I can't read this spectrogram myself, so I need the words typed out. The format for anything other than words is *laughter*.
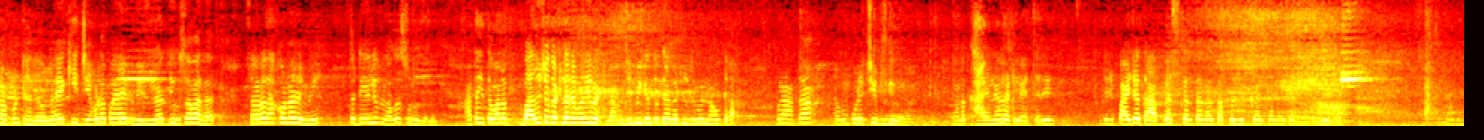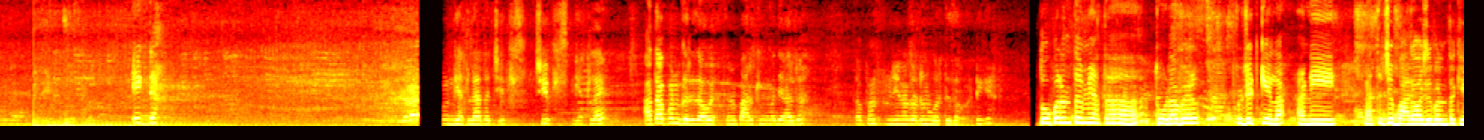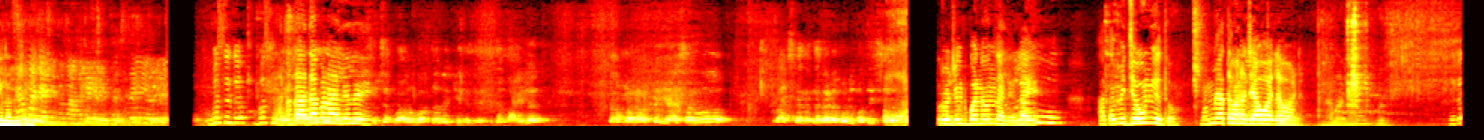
तर आपण ठरवलं आहे की जेवढं पण होईल दिवसावाला दिवसाभरात सगळं दाखवणार आहे मी. तर डेली ब्लॉगच सुरू झाले आता इथं मला बाजूच्या कटलरीमध्ये भेटला. म्हणजे मी गेलो त्या कटलरीमध्ये नव्हता. पण आता आपण पुढे चिप्स घेऊया. मला खाण्यासाठी काहीतरी तरी पाहिजे होता. अभ्यास करता करता प्रोजेक्ट करता करता घेऊया. एक द्या. घेतला आता चिप्स चिप्स घेतलाय. आता आपण घरी जाऊया. आता मी पार्किंगमध्ये आलो तर आपण जिना चढून वरती जाऊया ठीक आहे? तोपर्यंत मी आता थोडा वेळ प्रोजेक्ट केला आणि रात्रीचे बारा वाजेपर्यंत केला तरी. आता दादा पण आलेला आहे. प्रोजेक्ट बनवून झालेला आहे. आता मी जेवून घेतो. मम्मी आता मला जेवायला वाढ.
